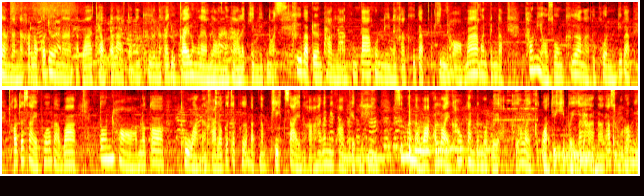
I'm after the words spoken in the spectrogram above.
จากนั้นนะคะเราก็เดินมาแบบว่าแถวตลาดตอนกลางคืนนะคะ อยู่ใกล้โรงแรมเรานะหาอะไรกินนิดหน่อย คือแบบเดินผ่านร้านคุณป้าคนนี้นะคะ คือแบบกลิ่นหอมมากมันเป็นแบบข้าวเหนียวทรงเครื่องอะทุกคนที่แบบเขาจะใส่พวกแบบว่า ต้นหอมแล้วก็ ถั่วนะคะแล้วก็จะเพิ่มแบบน้ำพริกใส่นะคะ ให้มันมีความเผ็ดนิดนึง ซึ่งมันแบบว่าอร่อยเข้ากันไปหมดเลยอะคืออร่อยกว่าที่คิดไว้อีกอาหารนะ ถ้าสมมติว่ามี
